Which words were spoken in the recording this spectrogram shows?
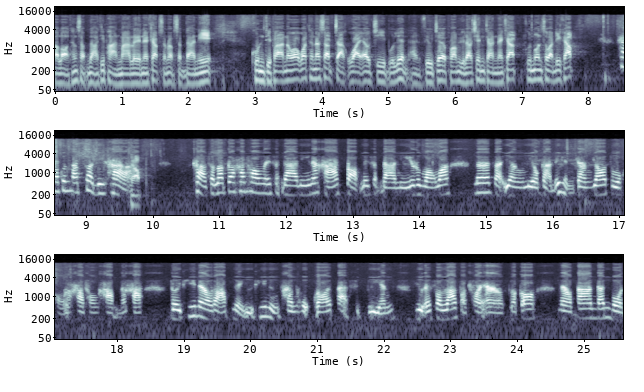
ตลอดทั้งสัปดาห์ที่ผ่านมาเลยนะครับสำหรับสัปดาห์นี้ คุณธิพานววัฒนทรัพย์จาก YLG Bullion and Future พร้อมอยู่แล้วเช่นกันนะครับ คุณมนต์สวัสดีครับ ค่ะคุณพัฒน์สวัสดีค่ะ ครับ ค่ะสำหรับราคาทองในสัปดาห์นี้นะคะกรอบในสัปดาห์นี้เรามองว่าน่าจะยังมีโอกาสได้เห็นการย่อตัวของราคาทองคำนะคะ โดยที่แนวรับเนี่ยอยู่ที่ 1,680 เหรียญ US ดอลลาร์ต่อทรอยออนซ์แล้วก็แนวต้านด้านบน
